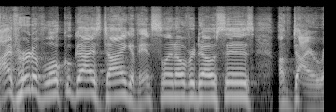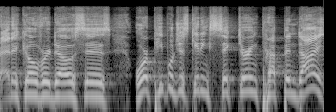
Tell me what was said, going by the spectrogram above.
I've heard of local guys dying of insulin overdoses, of diuretic overdoses, or people just getting sick during prep and dying.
